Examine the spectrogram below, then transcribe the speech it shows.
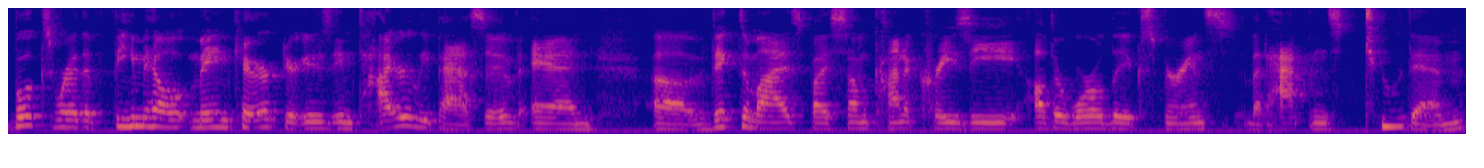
books where the female main character is entirely passive and uh, victimized by some kind of crazy otherworldly experience that happens to them.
